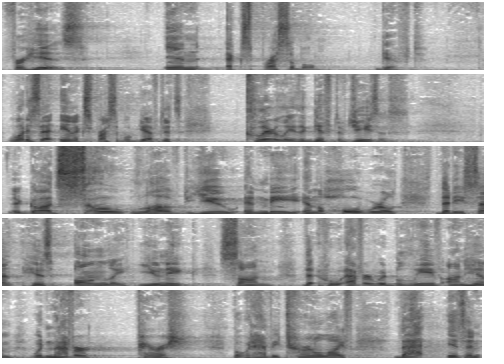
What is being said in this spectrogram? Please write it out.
for his inexpressible gift. What is that inexpressible gift? It's clearly the gift of Jesus. God so loved you and me and the whole world that he sent his only unique Son, that whoever would believe on him would never perish, but would have eternal life. That is an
